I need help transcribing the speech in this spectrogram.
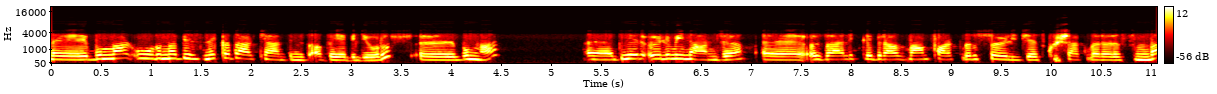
E, bunlar uğruna biz ne kadar kendimizi adayabiliyoruz? E, bunlar. E, diğeri ölüm inancı, e, özellikle birazdan farkları söyleyeceğiz kuşaklar arasında.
